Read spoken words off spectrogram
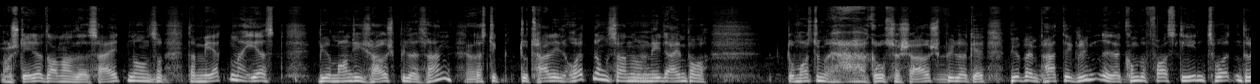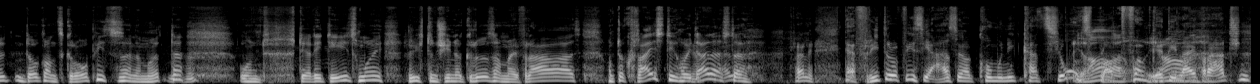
man steht ja dann an der Seite und so, dann merkt man erst, wie manche Schauspieler sind, dass die total in Ordnung sind und nicht einfach. Da machst du mal, ja, ein großer Schauspieler, gell. Wie beim Patrick Lindner, der kommt fast jeden zweiten, dritten Tag ans Grab hin zu seiner Mutter. Und der redet jetzt mal, riecht einen schönen Gruß an meine Frau aus. Und da freust du dich halt auch, dass der. Freilich. Der Friedhof ist ja auch so eine Kommunikationsplattform. Ja, gell? Die ja. Leute ratschen,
